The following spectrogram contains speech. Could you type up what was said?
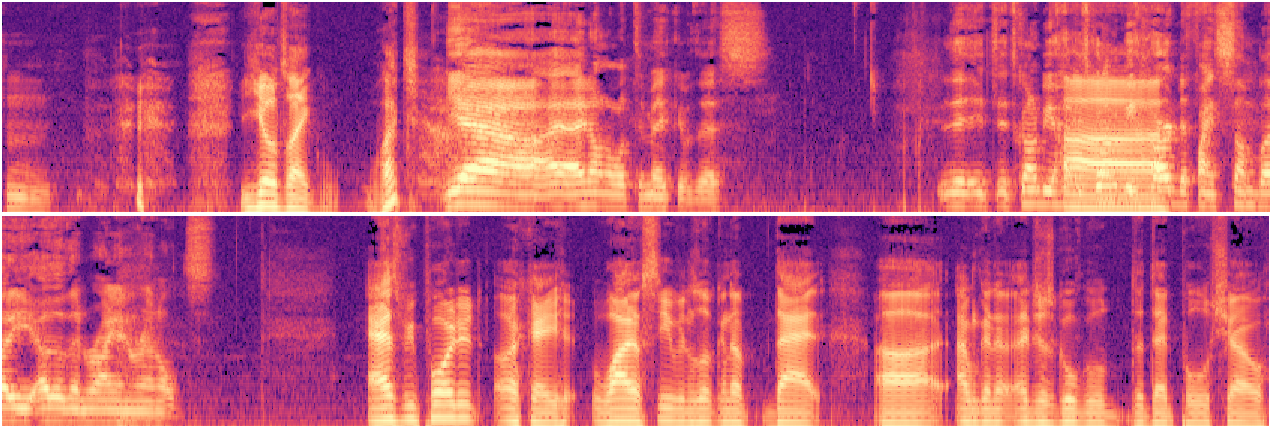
Hmm. Yield's like, what? Yeah, I, I don't know what to make of this. It's, it's going to be it's going to be Uh, hard to find somebody other than Ryan Reynolds. As reported, okay, while Steven's looking up that, uh, I'm gonna I just googled the Deadpool show.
